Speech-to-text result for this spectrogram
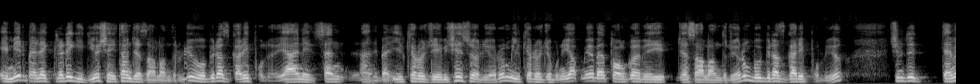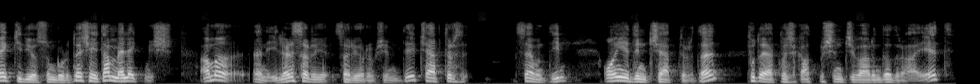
emir meleklere gidiyor, şeytan cezalandırılıyor. Bu biraz garip oluyor. Yani sen hani ben İlker Hoca'ya bir şey söylüyorum. İlker Hoca bunu yapmıyor. Ben Tolga Bey'i cezalandırıyorum. Bu biraz garip oluyor. Şimdi demek ki diyorsun burada şeytan melekmiş. Ama hani ileri sarı, sarıyorum şimdi. Chapter 17, 17. chapter'da bu da yaklaşık 60'ın civarındadır ayet.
